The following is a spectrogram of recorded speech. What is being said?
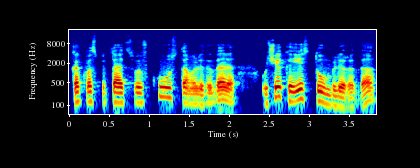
как воспитать свой вкус там или так далее. У человека есть тумблеры, да,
